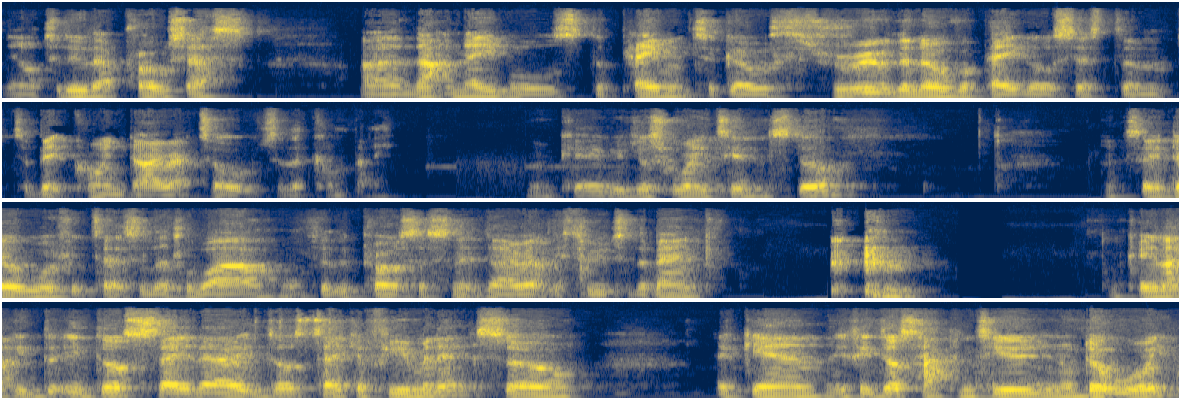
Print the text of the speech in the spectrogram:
you know, to do that process. And that enables the payment to go through the Nova Pago system to Bitcoin direct over to the company. Okay, we're just waiting still. Say, don't worry if it takes a little while, after they're processing it directly through to the bank. Okay, like it, it does say there, it does take a few minutes. So again, if it does happen to you, you know, don't worry.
